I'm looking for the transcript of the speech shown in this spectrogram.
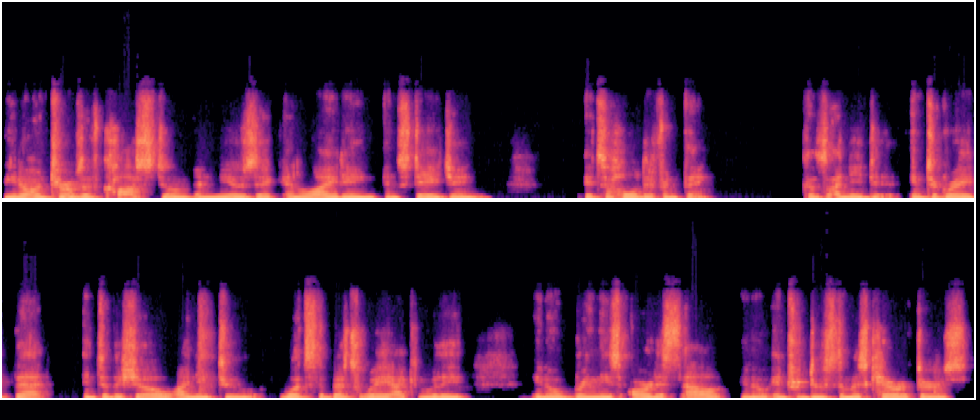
you know in terms of costume and music and lighting and staging it's a whole different thing. Because i need to integrate that into the show. I need to what's the best way i can really you know bring these artists out you know introduce them as characters?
